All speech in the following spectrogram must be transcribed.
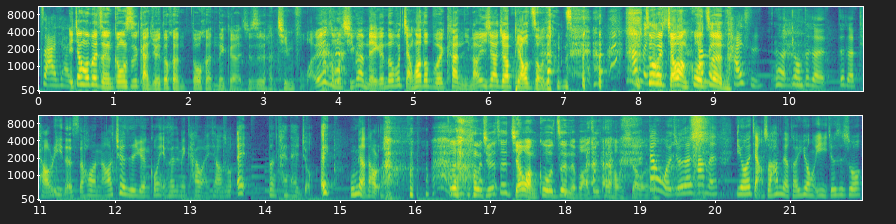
扎一下哎、这样会不会整个公司感觉都很都很那个，就是很轻浮啊？因为怎么奇怪，每个人都不讲话都不会看你，然后一下就要飘走这样子，他们这会有他们一正。开始那用这个这个条例的时候，然后确实员工也会在那边开玩笑说，哎、不能看太久，哎、五秒到了。对，我觉得这矫枉过正了吧？这太好笑了。但我觉得他们也有讲说，他们有个用意，就是说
